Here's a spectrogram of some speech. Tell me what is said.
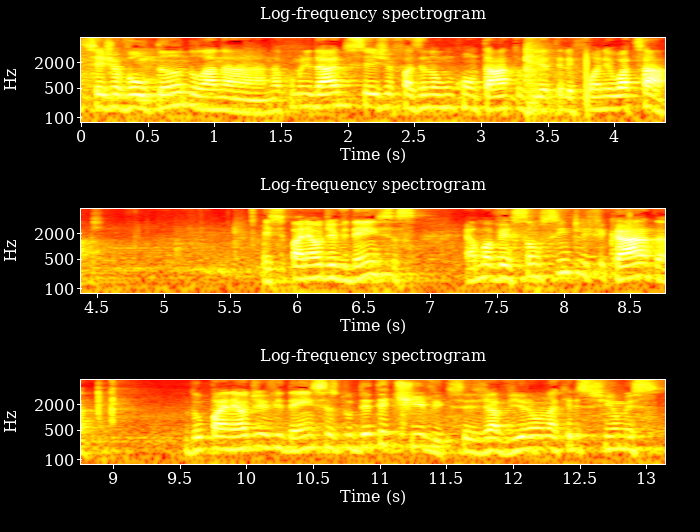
seja voltando lá na, na comunidade, seja fazendo algum contato via telefone ou WhatsApp. Esse painel de evidências é uma versão simplificada do painel de evidências do detetive, que vocês já viram naqueles filmes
